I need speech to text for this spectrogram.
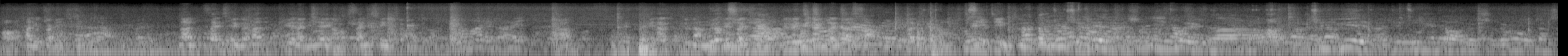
好，他就赚一千。那三千个，他越南人家养了三千个小孩子吧。啊？越南就南不用赚钱，因为越南赚钱少，赚钱不是他当初选越南是因为他去越南去注意到的时候，但是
